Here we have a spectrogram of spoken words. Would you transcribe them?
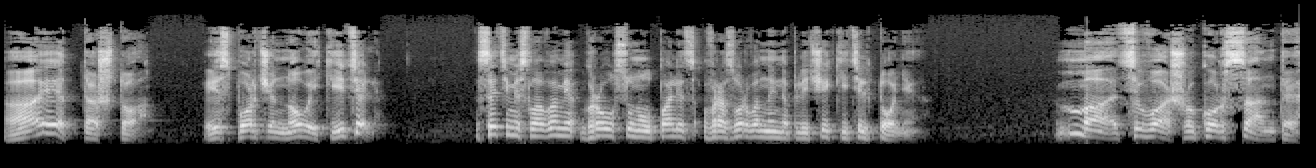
«А это что? Испорчен новый китель?» С этими словами Гроул сунул палец в разорванный на плече китель Тони. «Мать вашу, курсанты!»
